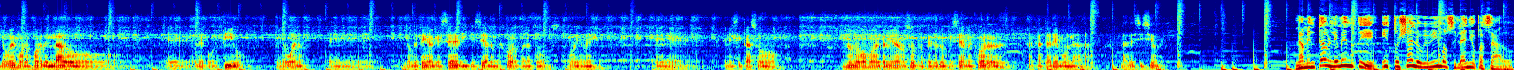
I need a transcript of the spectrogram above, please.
lo vemos a lo mejor del lado eh, deportivo. Pero bueno, eh, lo que tenga que ser y que sea lo mejor para todos, obviamente. Eh, en ese caso no lo vamos a determinar nosotros, pero lo que sea mejor acataremos las decisiones. Lamentablemente, esto ya lo vivimos el año pasado.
